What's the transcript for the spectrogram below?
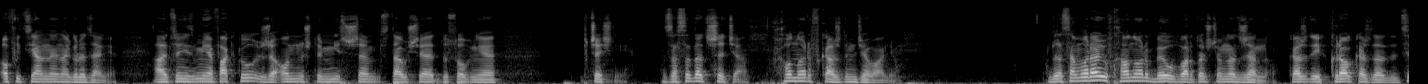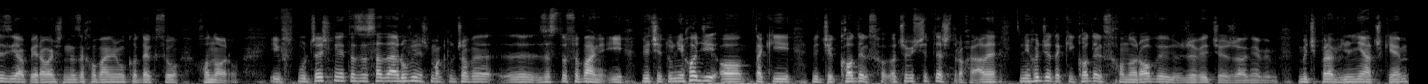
oficjalne nagrodzenie. Ale co nie zmienia faktu, że on już tym mistrzem stał się dosłownie wcześniej. Zasada trzecia. Honor w każdym działaniu. Dla samurajów honor był wartością nadrzędną. Każdy ich krok, każda decyzja opierała się na zachowaniu kodeksu honoru. I współcześnie ta zasada również ma kluczowe y, zastosowanie. I wiecie, tu nie chodzi o taki, wiecie, kodeks, oczywiście też trochę, ale nie chodzi o taki kodeks honorowy, że wiecie, że nie wiem, być prawilniaczkiem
